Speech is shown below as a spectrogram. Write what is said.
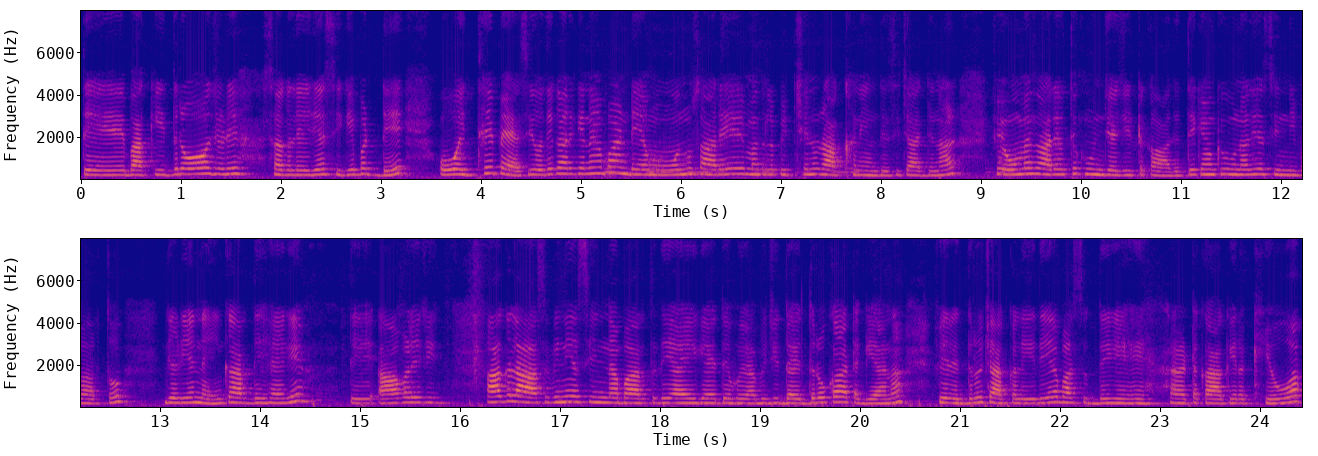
ਤੇ ਬਾਕੀ ਇਧਰ ਉਹ ਜਿਹੜੇ ਸਗਲੇ ਜੇ ਸੀਗੇ ਵੱਡੇ, ਉਹ ਇੱਥੇ ਪਏ ਸੀ। ਉਹਦੇ ਕਰਕੇ ਨਾ ਭਾਂਡੇ ਆ, ਮੂੰਹ ਨੂੰ ਸਾਰੇ ਮਤਲਬ ਪਿੱਛੇ ਨੂੰ ਰੱਖ ਨਹੀਂ ਹੁੰਦੇ ਸੀ ਚੱਜ ਨਾਲ। ਫਿਰ ਉਹ ਮੈਂ ਸਾਰੇ ਉੱਥੇ ਖੁੰਝੇ ਜੀ ਟਿਕਾ ਦਿੱਤੇ, ਕਿਉਂਕਿ ਉਹਨਾਂ ਦੀ ਅਸੀਂ ਇੰਨੀ ਵਾਰ ਤੋਂ ਜਿਹੜੀਆਂ ਨਹੀਂ ਕਰਦੇ ਹੈਗੇ ਤੇ ਆਹ ਵਾਲੇ ਚੀਜ਼ ਆਹ ਗਲਾਸ ਵੀ ਨਹੀਂ ਅਸੀਂ ਇੰਨਾ ਵਰਤਦੇ ਆਏ ਗਏ ਤੇ ਹੋਇਆ ਵੀ ਜਿੱਦਾਂ ਇਧਰੋਂ ਘਟ ਗਿਆ ਨਾ ਫਿਰ ਇਧਰੋਂ ਚੱਕ ਲਈਦੇ ਆ ਬਸ ਉਦਾਂ ਹੀ ਇਹ ਅਹ, ਟਿਕਾ ਕੇ ਰੱਖਿਓ ਆ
